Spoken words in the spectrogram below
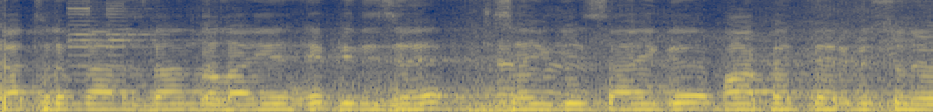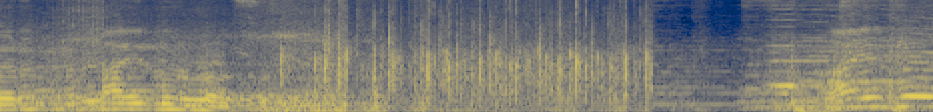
Katılımlarınızdan dolayı hepinize sevgi, saygı, muhabbetlerimi sunuyorum. Hayırlı uğurlu olsun. Hayırlı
